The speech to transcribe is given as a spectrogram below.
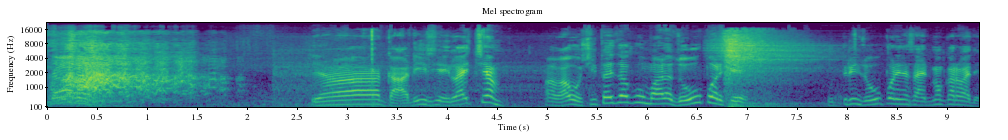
જવાનું. યા ગાડી છે જ છે એમ? હવા ઓછી થઈ શકું મારે જોવું પડશે. ઉતરીને જોવું પડશે સાઈડમાં કરવા દે.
